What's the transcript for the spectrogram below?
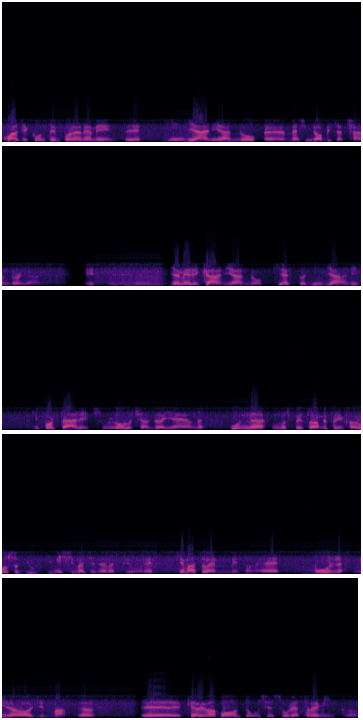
quasi contemporaneamente gli indiani hanno eh, messo in orbita Chandrayaan e mm, gli americani hanno chiesto agli indiani di portare sul loro Chandrayaan un, uno spettrometro infrarosso di ultimissima generazione chiamato M3, Moon Mineralogy Mapper, eh, che aveva a bordo un sensore a 3 micron.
